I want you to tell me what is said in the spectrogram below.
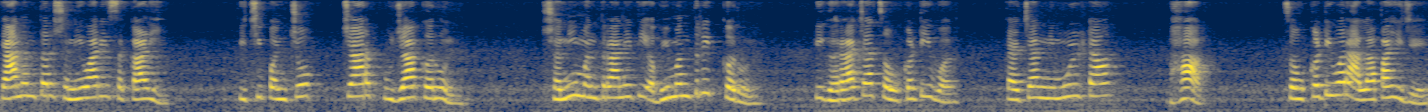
त्यानंतर शनिवारी सकाळी तिची उच्चार पूजा करून शनी मंत्राने ती अभिमंत्रित करून ती घराच्या चौकटीवर त्याच्या निमुलटा भाग चौकटीवर आला पाहिजे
